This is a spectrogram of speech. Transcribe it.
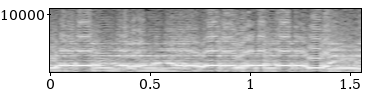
I'm sorry.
